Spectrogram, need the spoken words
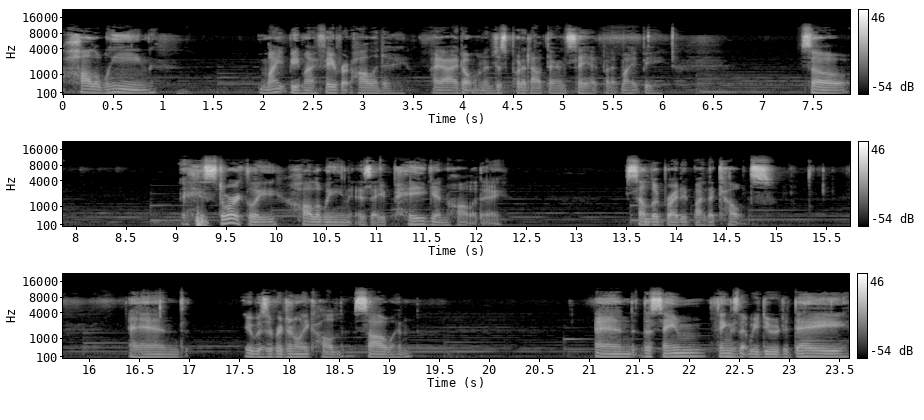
Halloween might be my favorite holiday. I, I don't want to just put it out there and say it, but it might be. So, historically, Halloween is a pagan holiday celebrated by the Celts. And it was originally called Samhain. And the same things that we do today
